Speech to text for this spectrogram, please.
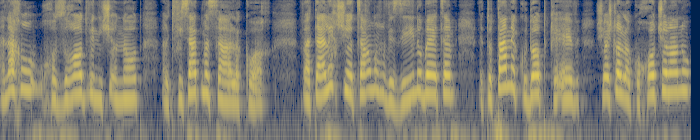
אנחנו חוזרות ונשענות על תפיסת מסע הלקוח, והתהליך שיצרנו וזיהינו בעצם את אותן נקודות כאב שיש ללקוחות שלנו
